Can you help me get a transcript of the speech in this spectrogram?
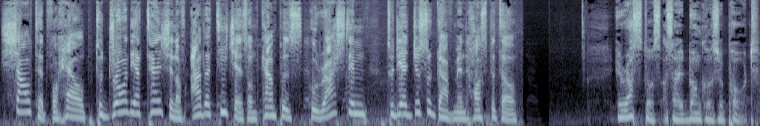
shouted for help to draw the attention of other teachers on campus who rushed him to the Ejisu government hospital. Erastus Asare report.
